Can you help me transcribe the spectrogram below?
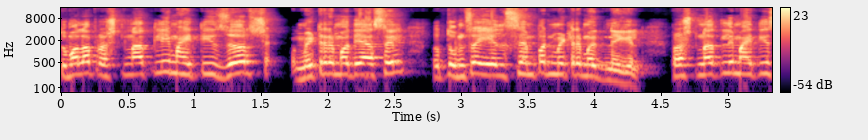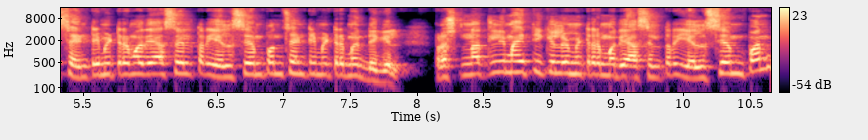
तुम्हाला प्रश्नातली माहिती जर मीटरमध्ये असेल तर तुमचा एलसीएम पण मीटरमध्ये निघेल. प्रश्नातली माहिती सेंटीमीटरमध्ये असेल तर एलसीएम पण सेंटीमीटरमध्ये निघेल. प्रश्नातली माहिती किलोमीटरमध्ये असेल तर एलसीएम पण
